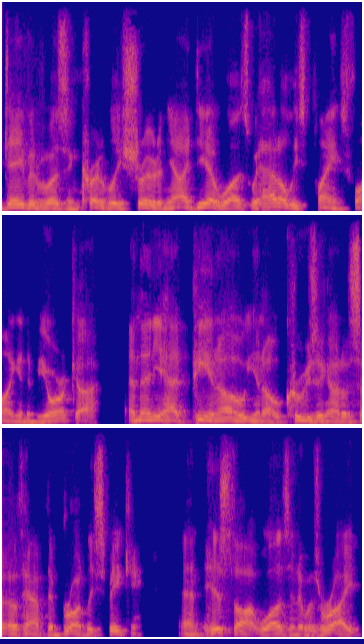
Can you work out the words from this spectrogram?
David was incredibly shrewd. And the idea was we had all these planes flying into Mallorca, and then you had P&O, you know, cruising out of Southampton, broadly speaking. And his thought was, and it was right,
